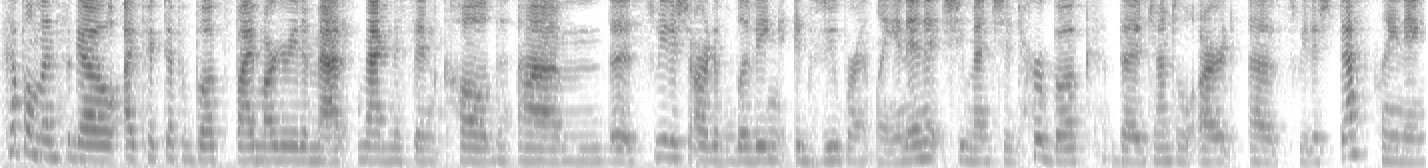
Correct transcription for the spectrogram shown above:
A couple months ago i picked up a book by margareta Magnusson called um, the swedish art of living exuberantly. And in it she mentioned her book the gentle art of swedish death cleaning.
